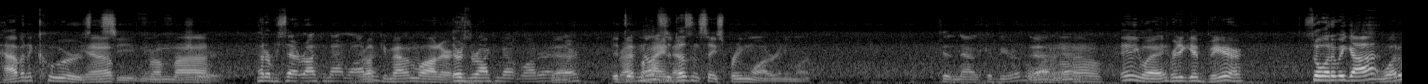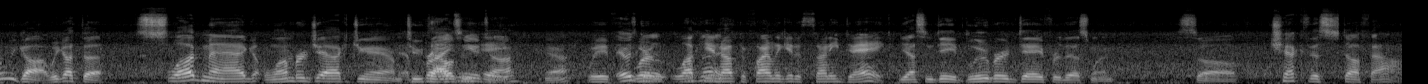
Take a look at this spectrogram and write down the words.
Having a Coors this evening. from, uh, sure. 100% Rocky Mountain water. Rocky Mountain Water. There's the Rocky Mountain water right Yeah. there. It, right notice it doesn't say spring water anymore. Because now it could be river Yeah, I water. know. Anyway, Pretty good beer. So what do we got? what do we got? We got the Slug Mag Lumberjack Jam Yeah, 2008. Utah. Yeah. We've, It was we're good. It was lucky nice. enough to finally get a sunny day. Yes, indeed. Bluebird Day for this one. So check this stuff out.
